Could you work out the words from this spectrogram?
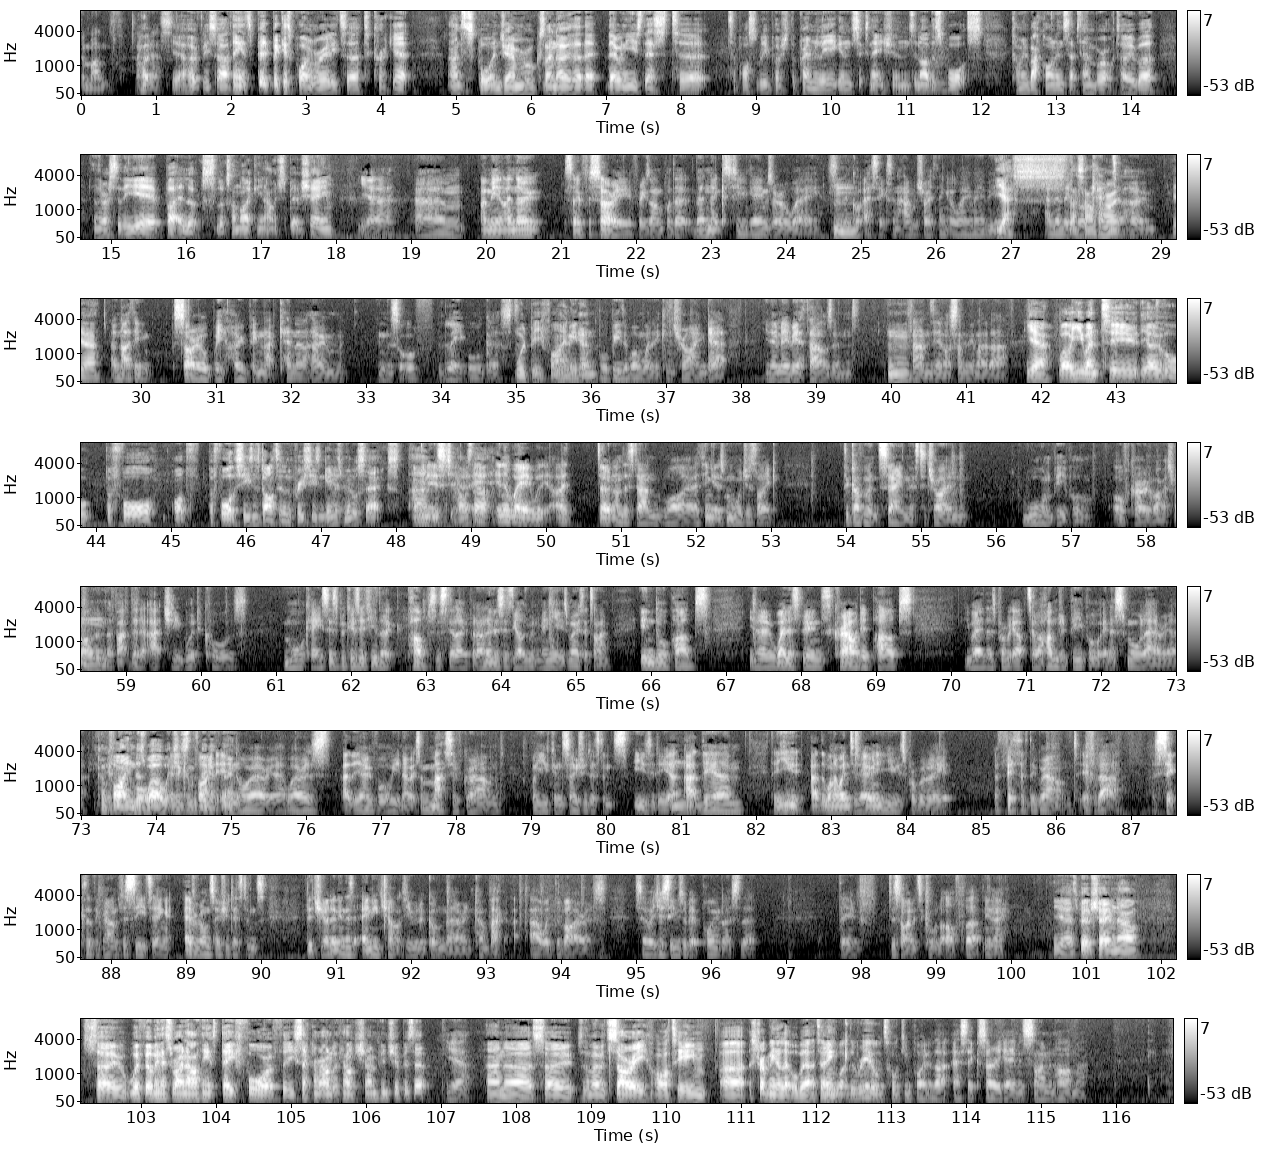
the month. I Ho- guess. Yeah, hopefully so. I think it's big biggest point really to, to cricket and to sport in general because I Mm. know that they're, they're going to use this to to possibly push the Premier League and Six Nations and other Mm. sports coming back on in September, October, and the rest of the year. But it looks looks unlikely now, which is a bit of a shame. Yeah. Um, I mean, I know. So for Surrey, for example, their their next few games are away. So Mm. they've got Essex and Hampshire, I think, away maybe. Yes, And then they've got Kent right. at home. Yeah, And I think Surrey will be hoping that Kent at home in the sort of late August would be fine will be again. The, will be the one where they can try and get, you know, maybe a thousand Mm. fans in or something like that. Yeah, well, you went to the Oval before or before the season started in the preseason game against Yeah. Middlesex. I mean, it's how was that? in a way. I don't understand why. I think it's more just like the government saying this to try and warn people of coronavirus, rather than Mm. the fact that it actually would cause more cases. Because if you look, pubs are still open. I know this is the argument being used most of the time. Indoor pubs, you know, Wetherspoons, crowded pubs. Where there's probably up to hundred people in a small area, Confined as well, which in a is the confined bigger thing. indoor area. Whereas at the Oval, you know, it's a massive ground where you can social distance easily. At- Mm. At the um, they u- at the one I went to, they only used probably a fifth of the ground, if that, a sixth of the ground for seating. Everyone social distance. Literally, I don't think there's any chance you would have gone there and come back out with the virus. So it just seems a bit pointless that they've decided to call it off. But you know, Yeah, it's a bit of a shame now. So we're filming this right now. I think it's day four of the second round of the county championship, is it? yeah. And uh, so to the moment, sorry, our team uh, struggling a little bit. I think. what, the real talking point of that Essex Surrey game is Simon Harmer.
